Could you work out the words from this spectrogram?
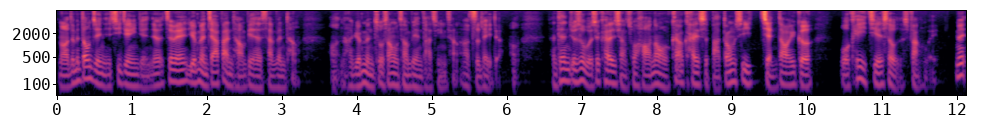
然后这边东减一点，西减一点，就这边原本加半糖变成三分糖哦，然后原本做商务舱变成大经济舱啊之类的哦。反正就是我就开始想说，好，那我要开始把东西减到一个我可以接受的范围。因为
